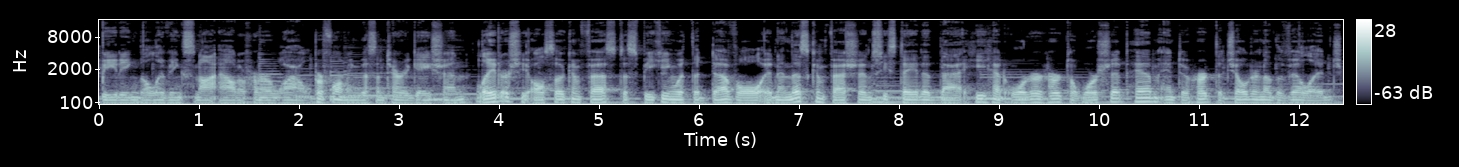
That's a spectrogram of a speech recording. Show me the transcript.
beating the living snot out of her while performing this interrogation. Later, she also confessed to speaking with the devil, and in this confession, she stated that he had ordered her to worship him and to hurt the children of the village.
